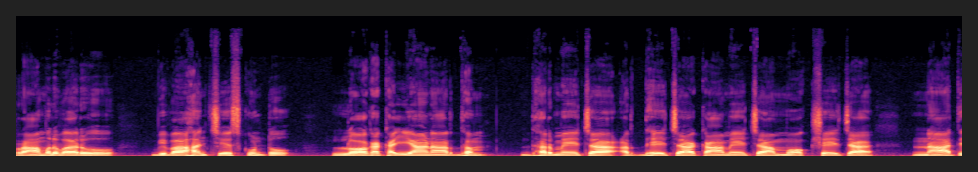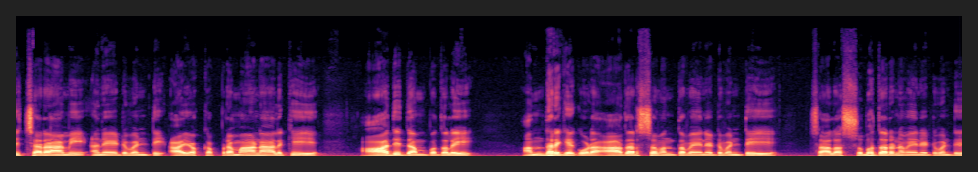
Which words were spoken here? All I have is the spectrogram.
రాముల వారు వివాహం చేసుకుంటూ లోక కళ్యాణార్థం ధర్మేచ అర్ధేచ కామేచ మోక్షేచ నాతి చరామి అనేటువంటి ఆ యొక్క ప్రమాణాలకి ఆది దంపతులై అందరికీ కూడా ఆదర్శవంతమైనటువంటి చాలా శుభతరుణమైనటువంటి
